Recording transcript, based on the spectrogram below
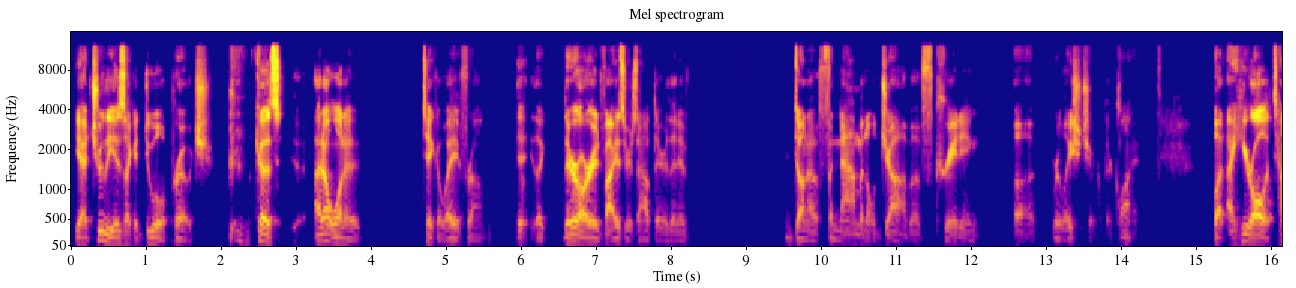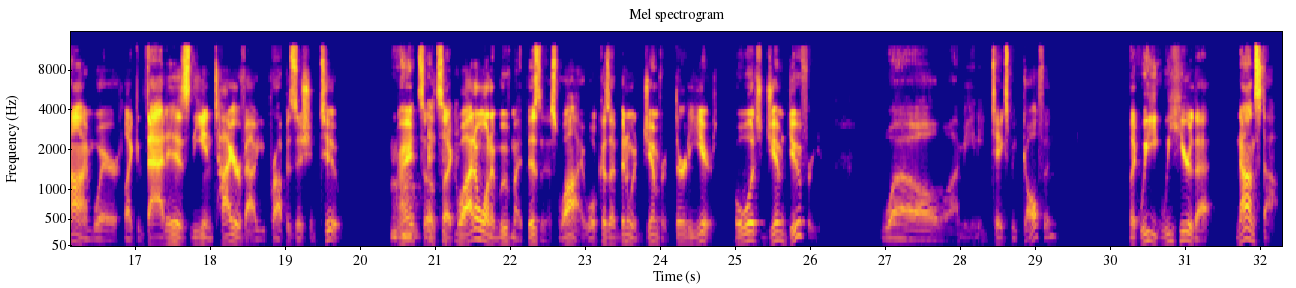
Yeah, it truly is like a dual approach because I don't want to take away from it, like there are advisors out there that have done a phenomenal job of creating a relationship with their client. But I hear all the time where like that is the entire value proposition too. Mm-hmm. Right. So it's like, well, I don't want to move my business. Why? Well, because I've been with Jim for 30 years. Well, what's Jim do for you? Well, I mean, he takes me golfing. Like we we hear that nonstop.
